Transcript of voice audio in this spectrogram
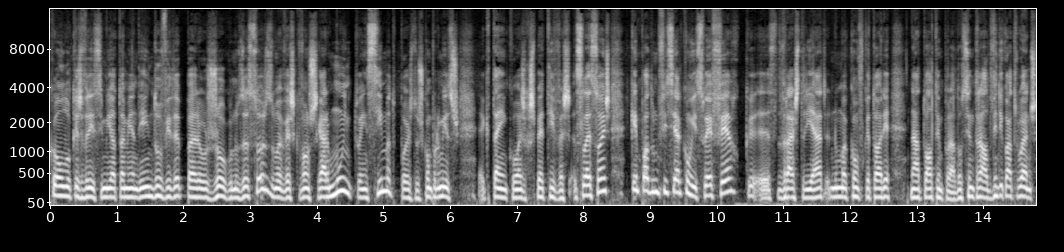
Com o Lucas Veríssimo e Otamendi em dúvida para o jogo nos Açores, uma vez que vão chegar muito em cima depois dos compromissos eh, que têm com as respectivas seleções. Quem pode beneficiar com isso é Ferro, que eh, se deverá estrear numa convocatória na atual temporada. O central de 24 anos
